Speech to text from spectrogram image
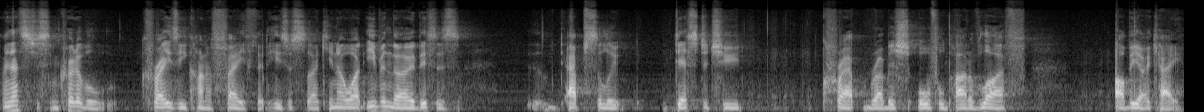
I mean, that's just incredible, crazy kind of faith that he's just like, you know what, even though this is absolute destitute, crap, rubbish, awful part of life, I'll be okay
